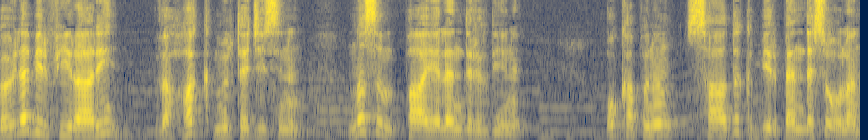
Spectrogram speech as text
Böyle bir firari ve hak mültecisinin nasıl payelendirildiğini, o kapının sadık bir bendesi olan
